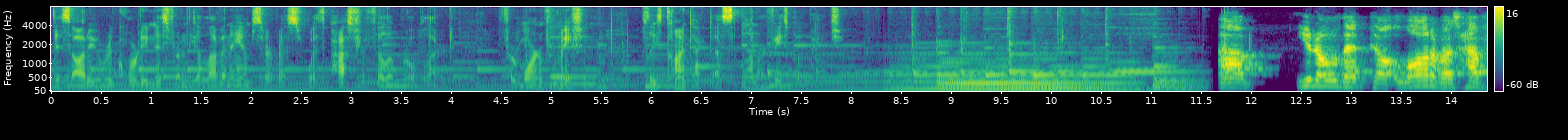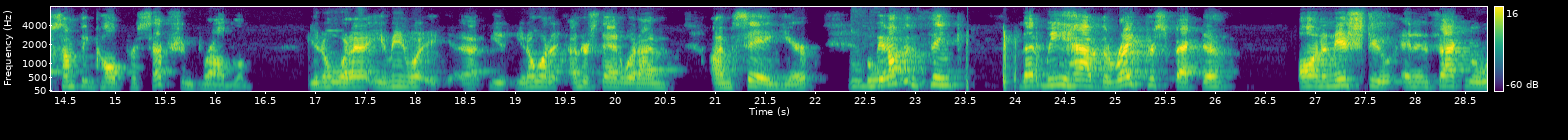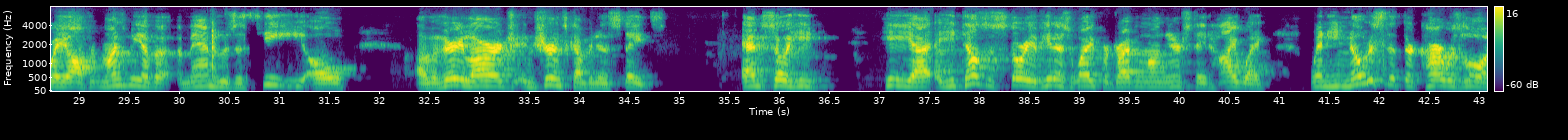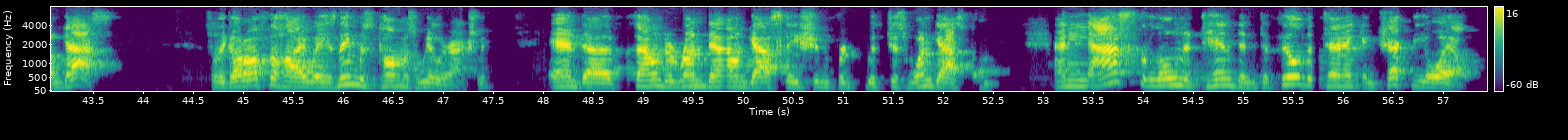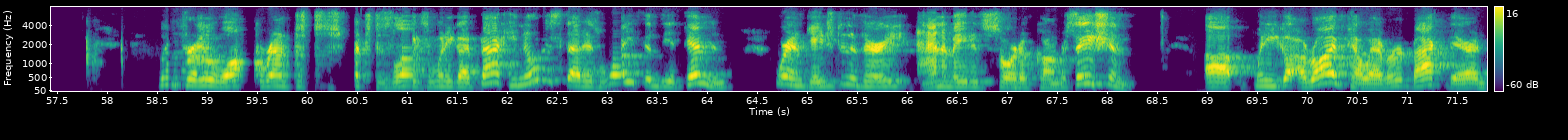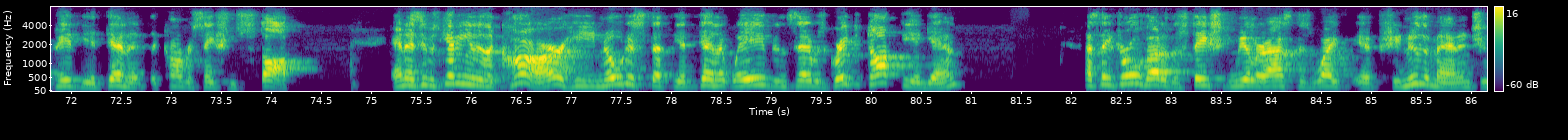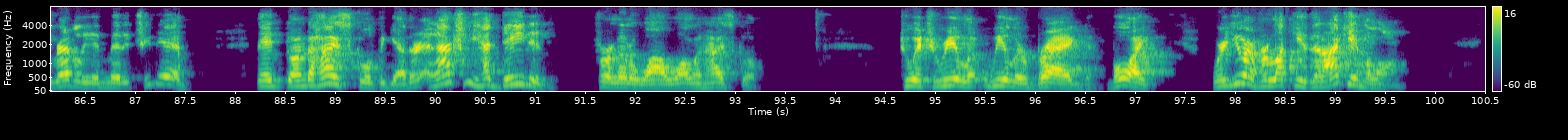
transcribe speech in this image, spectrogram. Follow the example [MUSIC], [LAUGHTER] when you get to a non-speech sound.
This audio recording is from the 11 a.m. service with Pastor Philip Roblard. For more information, please contact us on our Facebook page. Um, you know that uh, a lot of us have something called perception problem. You know what I, you mean? What uh, you, you know what? Understand what I'm I'm saying here? Mm-hmm. We often think that we have the right perspective on an issue, and in fact, we're way off. It reminds me of a, a man who's a CEO of a very large insurance company in the states, and so he he uh, he tells a story of he and his wife were driving along the interstate highway when he noticed that their car was low on gas. So they got off the highway. His name was Thomas Wheeler, actually, and uh, found a rundown gas station for with just one gas pump and he asked the lone attendant to fill the tank and check the oil. Went for a little walk around just to stretch his legs, and when he got back, he noticed that his wife and the attendant were engaged in a very animated sort of conversation. Uh, when he got, arrived, however, back there and paid the attendant, the conversation stopped. And as he was getting into the car, he noticed that the attendant waved and said, It was great to talk to you again. As they drove out of the station, Wheeler asked his wife if she knew the man, and she readily admitted she did. They had gone to high school together and actually had dated for a little while while in high school. To which Wheeler bragged, Boy, were you ever lucky that I came along?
